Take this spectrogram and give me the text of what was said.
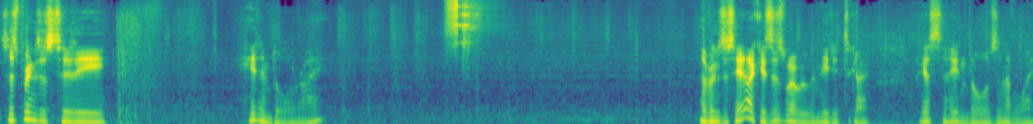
So this brings us to the hidden door, right? That brings us here. Okay, so this is where we needed to go. I guess the hidden door is another way.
